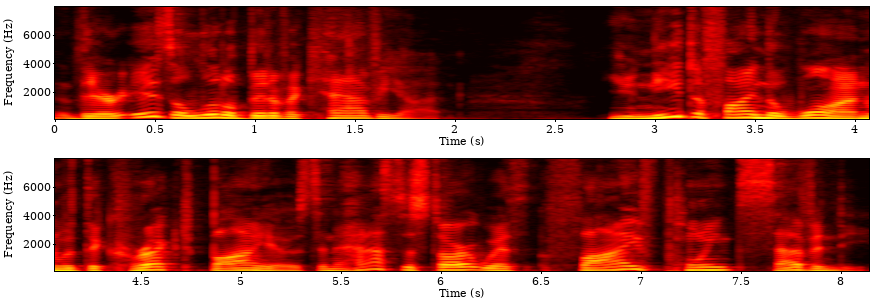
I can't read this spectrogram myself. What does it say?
there is a little bit of a caveat. You need to find the one with the correct BIOS, and it has to start with 5.70.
